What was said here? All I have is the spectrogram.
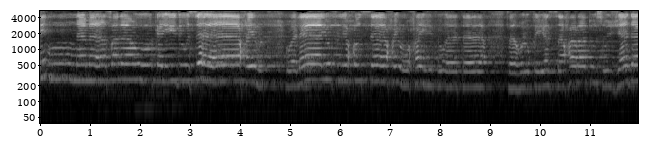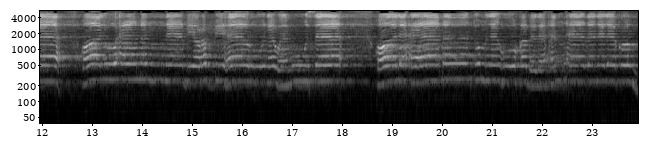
إنما صنعوا كيد ساحر ولا يفلح الساحر حيث أتى. فألقي السحرة سجدا. قالوا آمنا برب هارون وموسى. قال آمنتم له قبل أن آذن لكم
